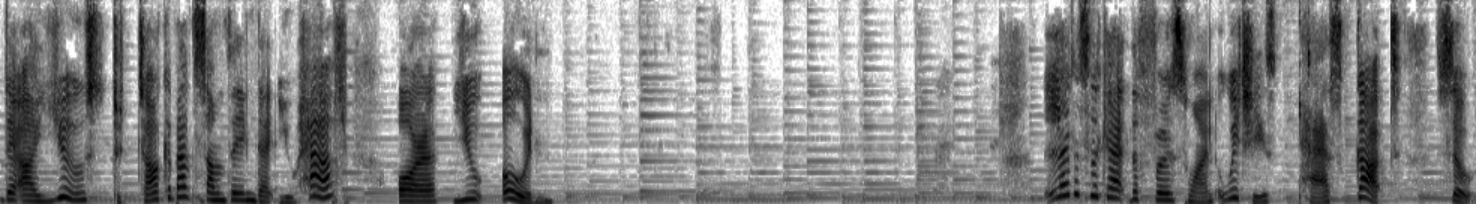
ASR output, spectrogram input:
they are used to talk about something that you have or you own. Let us look at the first one, which is has got. So,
